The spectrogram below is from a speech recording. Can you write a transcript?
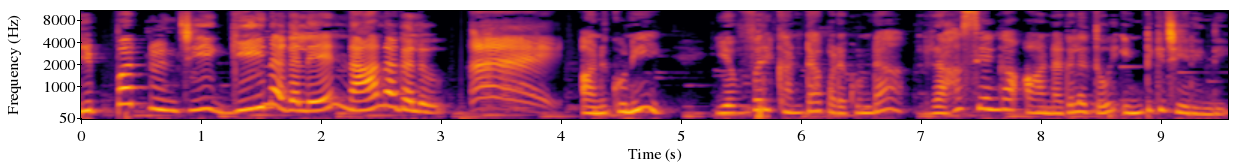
ఇప్పటి నుంచి గీ నగలే నా నగలు. అనుకుని ఎవ్వరి కంటా పడకుండా రహస్యంగా ఆ నగలతో ఇంటికి చేరింది.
